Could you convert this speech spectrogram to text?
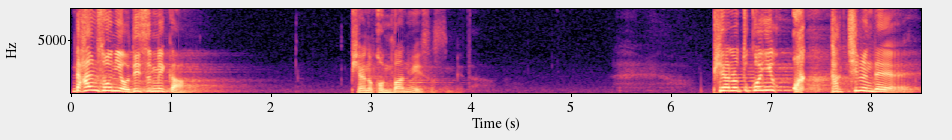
근데 한 손이 어디 있습니까? 피아노 건반 위에 있었습니다. 피아노 뚜껑이 확 닥치는데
